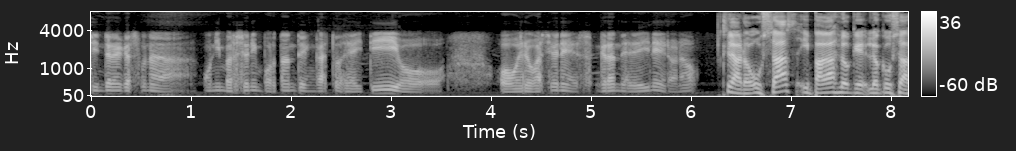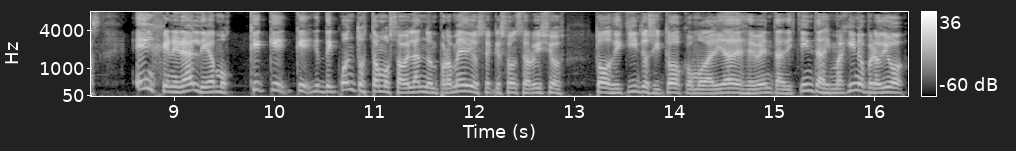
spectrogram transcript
sin tener que hacer una, una inversión importante en gastos de IT o, o erogaciones grandes de dinero, ¿no? Claro, usás y pagás lo que, lo que usás. En general, digamos, ¿qué, ¿de cuánto estamos hablando en promedio? Sé que son servicios todos distintos y todos con modalidades de venta distintas, imagino, pero digo,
